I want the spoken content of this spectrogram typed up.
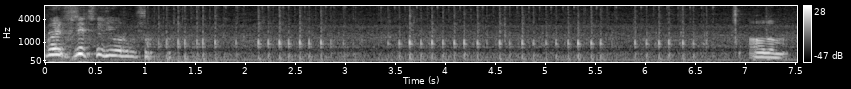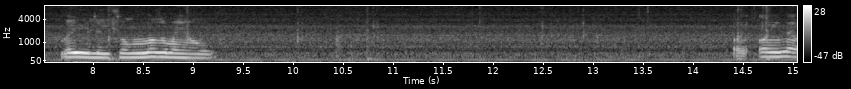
nefret ediyorum şu. Oğlum böyle iş olmaz ama ya. Ay-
